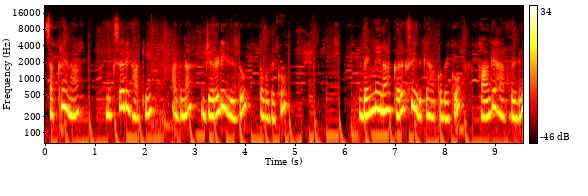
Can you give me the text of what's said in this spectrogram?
ಸಕ್ಕರೆನ ಮಿಕ್ಸರಿಗೆ ಹಾಕಿ ಅದನ್ನು ಜರಡಿ ಹಿಡಿದು ತಗೋಬೇಕು. ಬೆಣ್ಣೆನ ಕರಗಿಸಿ ಇದಕ್ಕೆ ಹಾಕೋಬೇಕು. ಹಾಗೆ ಹಾಕಬೇಡಿ.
